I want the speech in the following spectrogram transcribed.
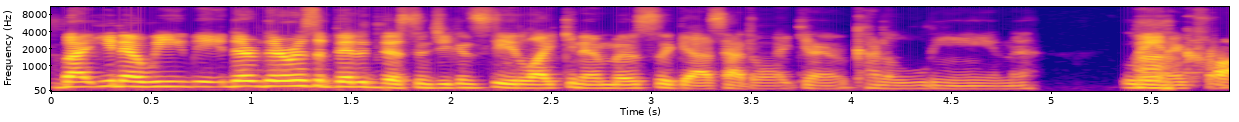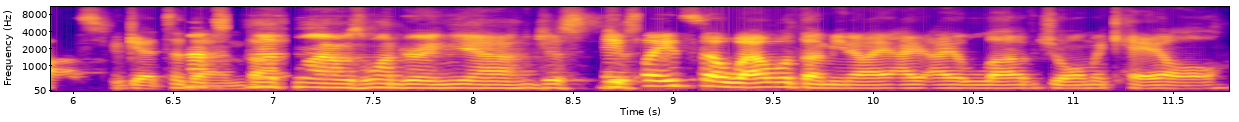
But you know, we, we there there was a bit of distance. You can see like you know most of the guests had to like you know kind of lean lean Uh, across to get to That's, them. But that's why I was wondering. Yeah, just, they just played so well with them. You know, I I, I love Joel McHale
